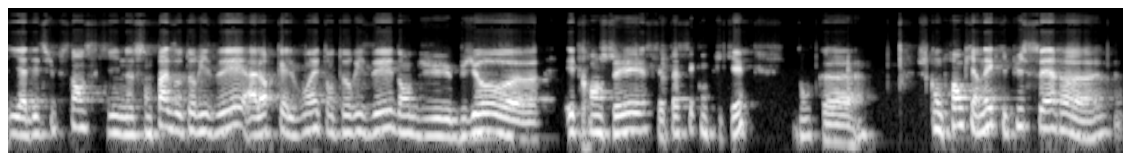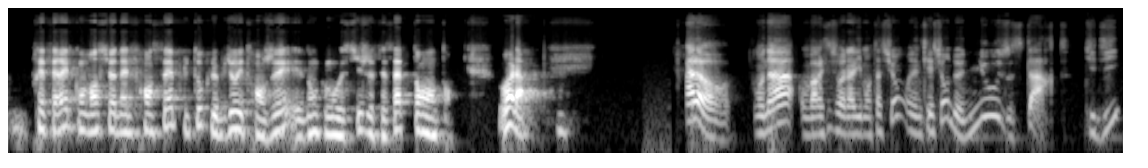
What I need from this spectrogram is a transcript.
il y a des substances qui ne sont pas autorisées alors qu'elles vont être autorisées dans du bio euh, étranger. C'est assez compliqué. Donc, euh, je comprends qu'il y en ait qui puissent faire euh, préférer le conventionnel français plutôt que le bio étranger. Et donc, moi aussi, je fais ça de temps en temps. Voilà. Alors, on on va rester sur l'alimentation. On a une question de News Start qui dit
